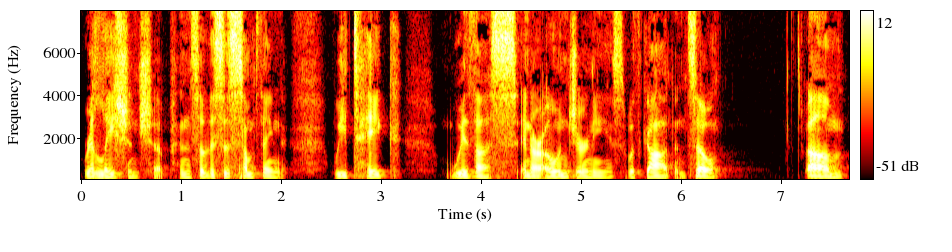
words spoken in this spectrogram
relationship. And so this is something we take with us in our own journeys with God. And so, um,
